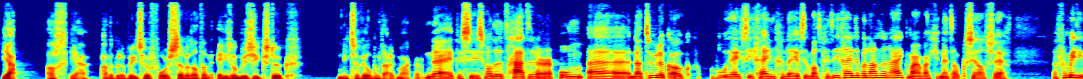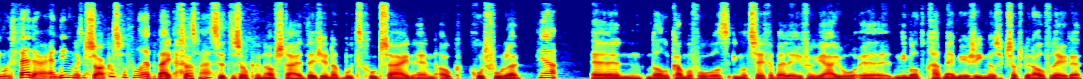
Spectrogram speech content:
Ja, ach ja, kan ik me er iets voor voorstellen dat dan één zo'n muziekstuk niet zoveel moet uitmaken. Nee, precies. Want het gaat erom uh, natuurlijk ook hoe heeft diegene geleefd en wat vindt diegene belangrijk. Maar wat je net ook zelf zegt, een familie moet verder en die moet exact. een gevoel hebben bij de exact. Het is ook een afscheid, weet je. Dat moet goed zijn en ook goed voelen. Ja. En dan kan bijvoorbeeld iemand zeggen bij leven... ja joh, uh, niemand gaat mij meer zien als ik straks ben overleden.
